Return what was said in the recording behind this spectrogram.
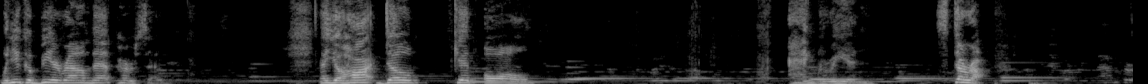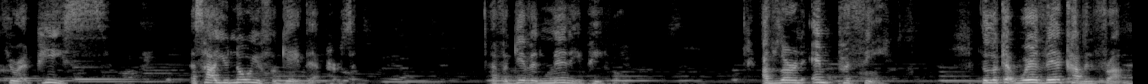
When you could be around that person and your heart don't get all angry and stir up. You're at peace. That's how you know you forgave that person. I've forgiven many people. I've learned empathy to look at where they're coming from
